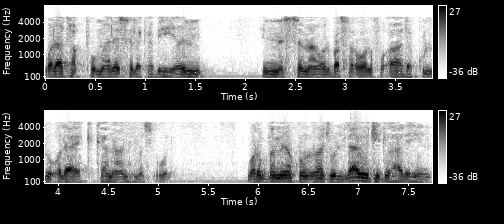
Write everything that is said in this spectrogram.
ولا تقف ما ليس لك به علم إن السمع والبصر والفؤاد كل أولئك كان عنه مسؤولا. وربما يكون الرجل لا يجد هذه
